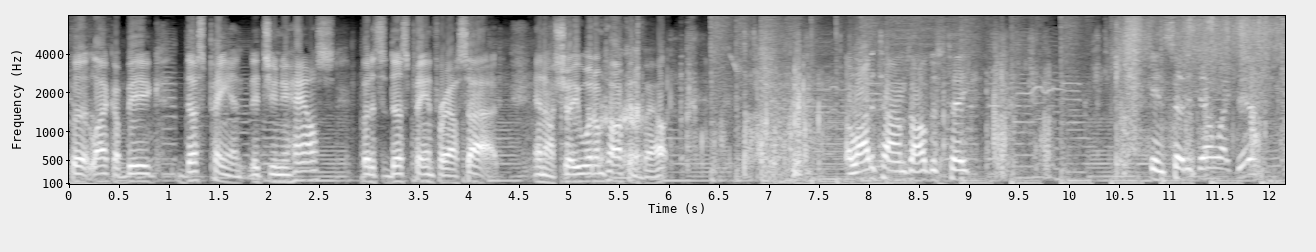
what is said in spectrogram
but like a big dustpan that's in your house, but it's a dustpan for outside and I'll show you what I'm talking about. A lot of times I'll just take and set it down like this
